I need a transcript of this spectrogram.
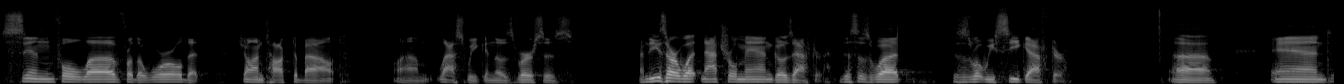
sinful love for the world that John talked about um, last week in those verses. And these are what natural man goes after. This is what, this is what we seek after. Uh, and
